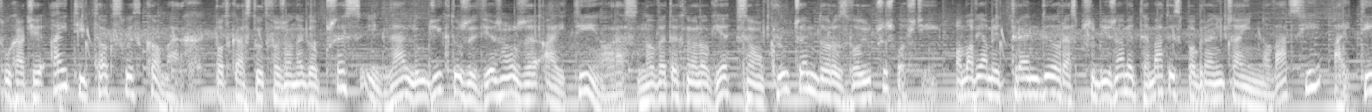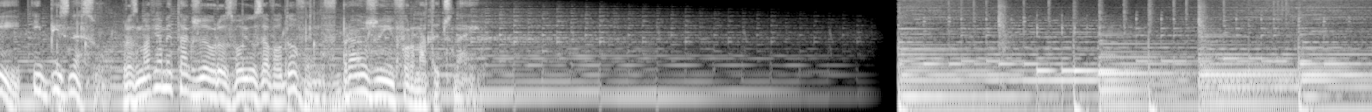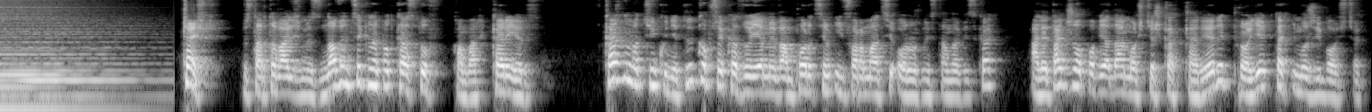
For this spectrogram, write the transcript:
Słuchacie IT Talks with Komarch, podcastu tworzonego przez i dla ludzi, którzy wierzą, że IT oraz nowe technologie są kluczem do rozwoju przyszłości. Omawiamy trendy oraz przybliżamy tematy z pogranicza innowacji, IT i biznesu. Rozmawiamy także o rozwoju zawodowym w branży informatycznej. Cześć! Wystartowaliśmy z nowym cyklem podcastów Comarch Careers. W każdym odcinku nie tylko przekazujemy Wam porcję informacji o różnych stanowiskach, ale także opowiadamy o ścieżkach kariery, projektach i możliwościach.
